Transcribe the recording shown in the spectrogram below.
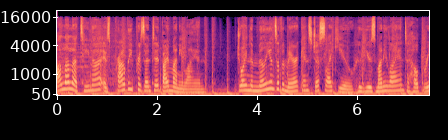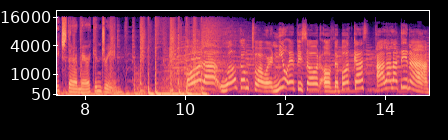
A La Latina is proudly presented by MoneyLion. Join the millions of Americans just like you who use MoneyLion to help reach their American dream. Hola, welcome to our new episode of the podcast A la Latina.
